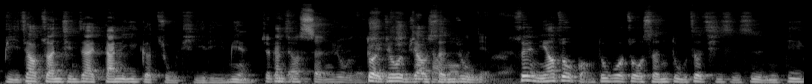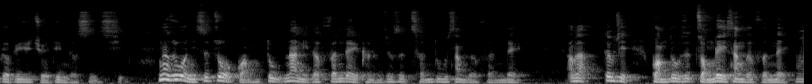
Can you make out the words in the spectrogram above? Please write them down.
比较专心在单一个主题里面，就比较深入的，对，就会比较深入。所以你要做广度或做深度，这其实是你第一个必须决定的事情。那如果你是做广度，那你的分类可能就是程度上的分类啊，不是，对不起，广度是种类上的分类，嗯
